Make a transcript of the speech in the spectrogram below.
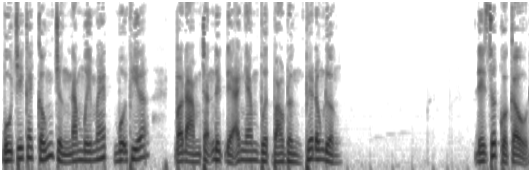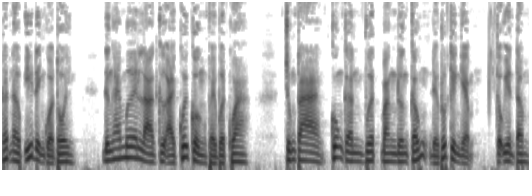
Bố trí cách cống chừng 50 mét mỗi phía, Bảo đảm chặn địch để anh em vượt vào rừng phía đông đường. Đề xuất của cậu rất hợp ý định của tôi. Đường 20 là cửa ải cuối cùng phải vượt qua. Chúng ta cũng cần vượt bằng đường cống để rút kinh nghiệm. Cậu yên tâm.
